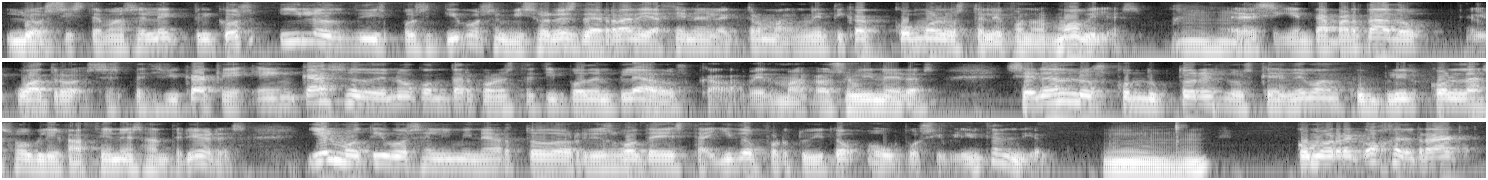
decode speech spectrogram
los sistemas eléctricos y los dispositivos emisores de radiación electromagnética como los teléfonos móviles. En el siguiente apartado, el 4, se especifica que en caso de no contar con este tipo de empleados, cada vez más gasolineras, serán los conductores los que deban cumplir con las obligaciones anteriores. Y el motivo es eliminar todo riesgo de estallido fortuito o posible incendio. Como recoge el RAC,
